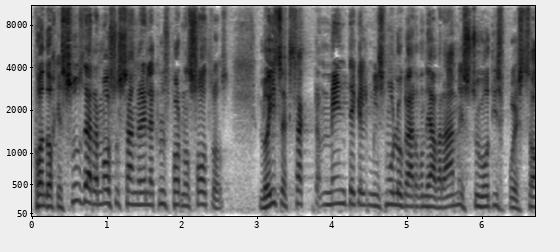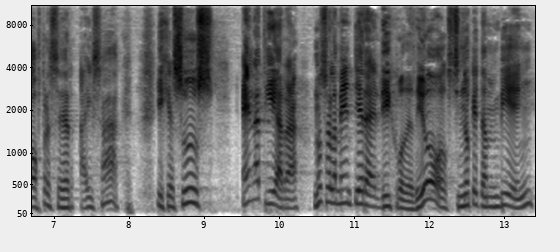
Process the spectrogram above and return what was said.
Cuando Jesús derramó su sangre en la cruz por nosotros, lo hizo exactamente en el mismo lugar donde Abraham estuvo dispuesto a ofrecer a Isaac. Y Jesús en la tierra no solamente era el Hijo de Dios, sino que también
